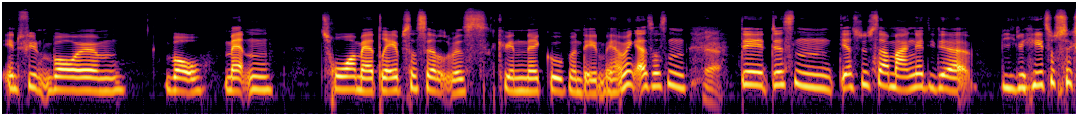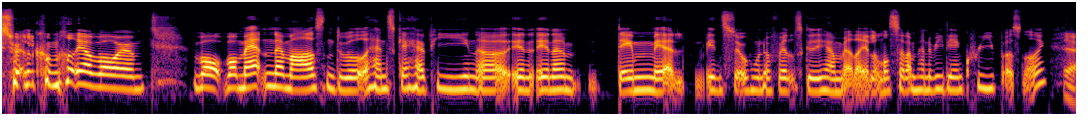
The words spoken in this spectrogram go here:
en film, hvor, øhm, hvor manden tror med at dræbe sig selv, hvis kvinden ikke går på en date med ham. Ikke? Altså sådan, ja. det, det er sådan, jeg synes, der er mange af de der virkelig heteroseksuelle komedier, hvor, øhm, hvor, hvor manden er meget sådan, du ved, han skal have pigen, og en- ender dame med at indse, at hun er forelsket i ham, eller et eller andet, selvom han er virkelig en creep og sådan noget. Ikke? Ja.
